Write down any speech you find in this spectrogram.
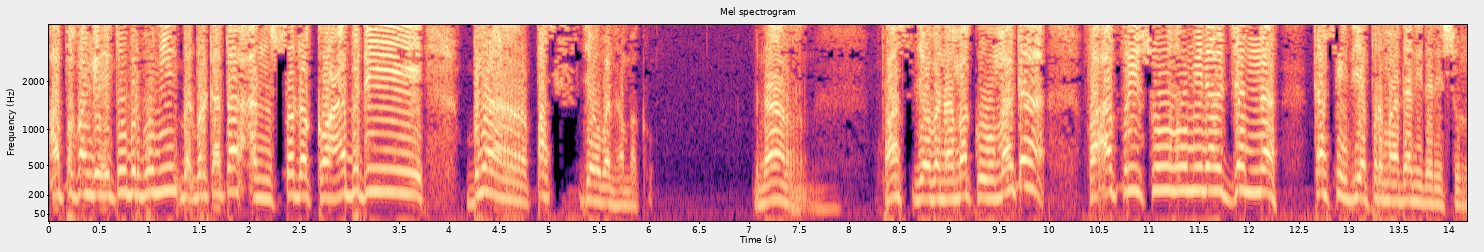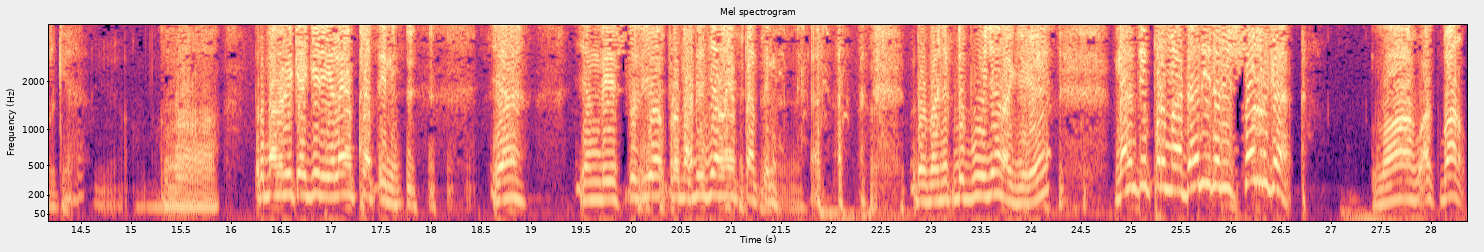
Apa panggilan itu berbunyi ber- berkata an abdi. Benar pas jawaban hambaku. Benar. Pas jawaban hambaku maka fa'afrisuhu minal jannah kasih dia permadani dari surga. Allah. Permadani kayak gini lepet ini. ya. Yang di studio permadaninya lepet ini. Udah banyak debunya lagi ya. Nanti permadani dari surga. Allahu Akbar.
